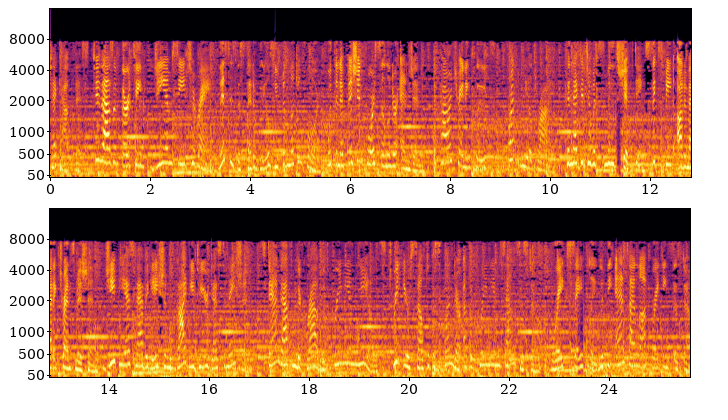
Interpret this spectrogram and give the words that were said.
2013 GMC Terrain. This is the set of wheels you've been looking for with an efficient four-cylinder engine. The powertrain includes front-wheel drive connected to a smooth shifting six-speed automatic transmission. GPS navigation will guide you to your destination. Stand out from the crowd with premium. Yourself to the splendor of a premium sound system. Brake safely with the anti-lock braking system.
